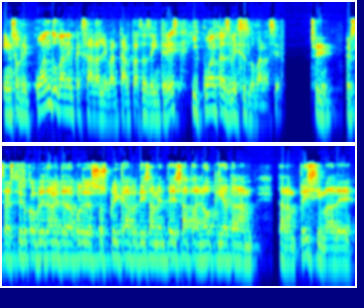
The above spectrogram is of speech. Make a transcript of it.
en sobre cuándo van a empezar a levantar tasas de interés y cuántas veces lo van a hacer. Sí, estoy completamente de acuerdo. Eso explica precisamente esa panoplia tan, tan amplísima de,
